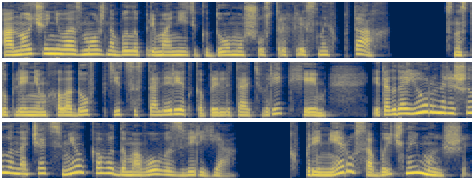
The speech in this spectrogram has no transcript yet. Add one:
а ночью невозможно было приманить к дому шустрых лесных птах. С наступлением холодов птицы стали редко прилетать в Рикхейм, и тогда Йорун решила начать с мелкого домового зверья. К примеру, с обычной мыши.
